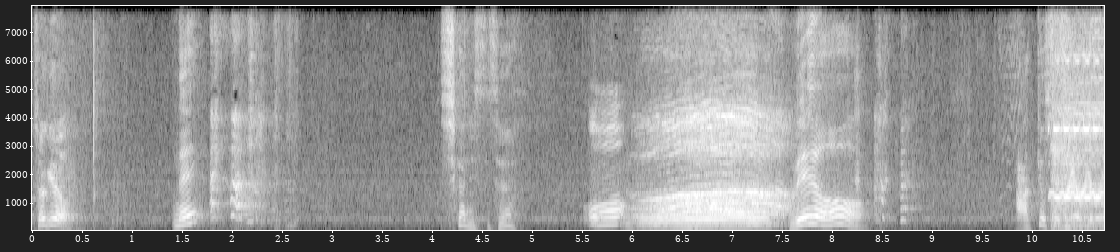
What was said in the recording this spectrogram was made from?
저기요. 네? 시간 있으세요? 왜요? 아껴 쓰시라고요.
